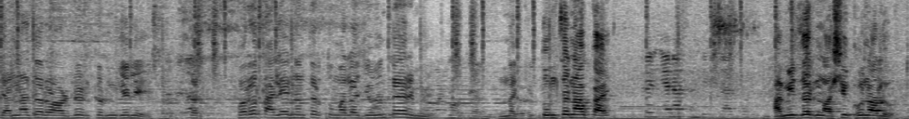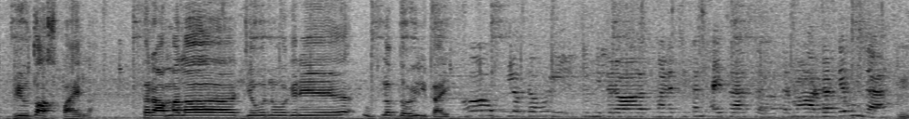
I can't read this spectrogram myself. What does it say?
त्यांना जर ऑर्डर करून गेले तर परत आल्यानंतर तुम्हाला जेवण तयार मिळेल. नक्की. तुमचं नाव काय? आम्ही जर नाशिकहून आलो भिवतास पाहायला तर आम्हाला जेवण वगैरे उपलब्ध होईल काय? हो उपलब्ध होईल. तुम्ही जर तुम्हाला चिकन खायचं असेल तर मग ऑर्डर देऊन जा. हं.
